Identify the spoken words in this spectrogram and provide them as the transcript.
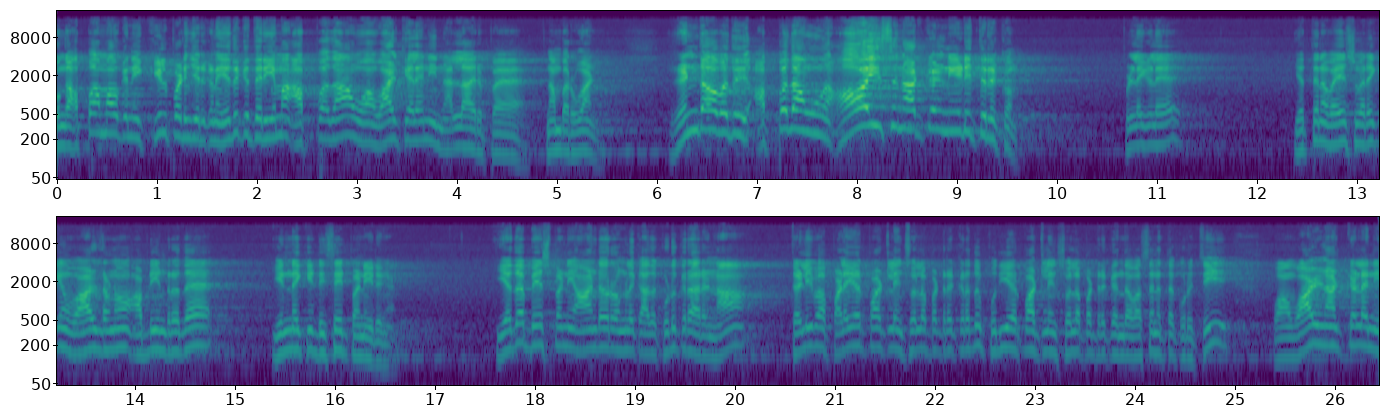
உங்கள் அப்பா அம்மாவுக்கு நீ கீழ்ப்படிஞ்சிருக்கணும். எதுக்கு தெரியுமா? அப்போ தான் உன் வாழ்க்கையில் நீ நல்லா இருப்ப. நம்பர் ஒன் ரெண்டாவது அப்போ தான் உன் ஆயுசு நாட்கள் நீடித்திருக்கும். பிள்ளைகளே எத்தனை வயசு வரைக்கும் வாழ்றணும் அப்படின்றத இன்றைக்கி டிசைட் பண்ணிவிடுங்க எதை பேஸ் பண்ணி ஆண்டவர் உங்களுக்கு அதை கொடுக்குறாருன்னா தெளிவாக பழைய ஏற்பாட்டிலையும் சொல்லப்பட்டிருக்கிறது புதிய ஏற்பாட்டிலையும் சொல்லப்பட்டிருக்க இந்த வசனத்தை குறித்து உன் வாழ்நாட்களில் நீ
